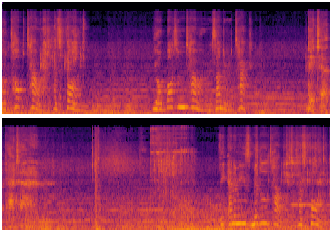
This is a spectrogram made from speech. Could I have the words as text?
Your top tower has fallen. Your bottom tower is under attack. Bitter pattern. The enemy's middle tower has fallen.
